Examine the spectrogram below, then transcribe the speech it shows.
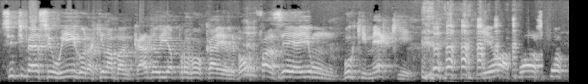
se tivesse o Igor aqui na bancada, eu ia provocar ele. Vamos fazer aí um bookmack. e eu aposto,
